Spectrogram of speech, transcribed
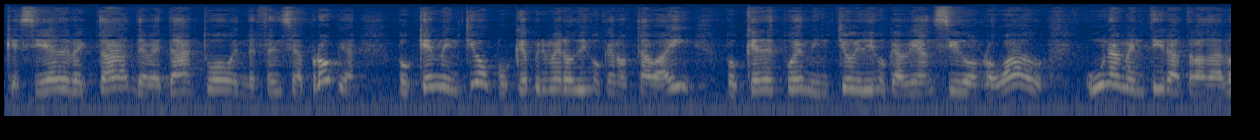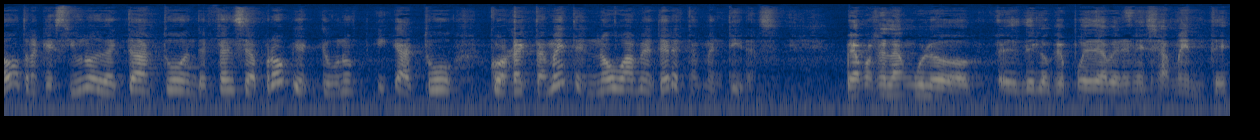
que si ella de verdad, de verdad actuó en defensa propia, ¿por qué mintió? ¿Por qué primero dijo que no estaba ahí? ¿Por qué después mintió y dijo que habían sido robados? Una mentira atrás de la otra, que si uno de verdad actuó en defensa propia, que uno actuó correctamente, no va a meter estas mentiras. Veamos el ángulo eh, de lo que puede haber en esa mente.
